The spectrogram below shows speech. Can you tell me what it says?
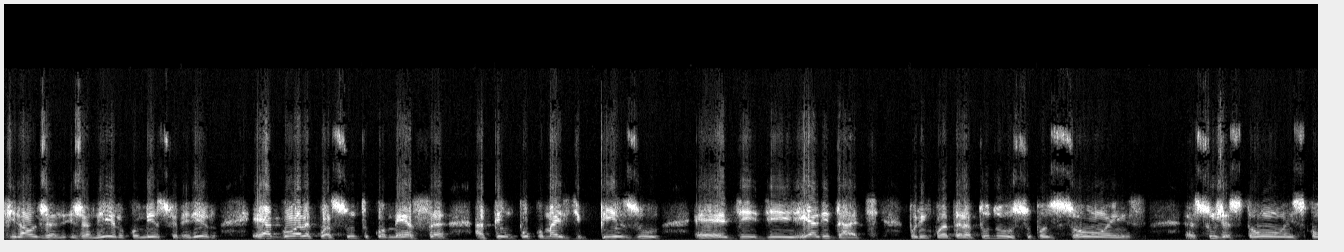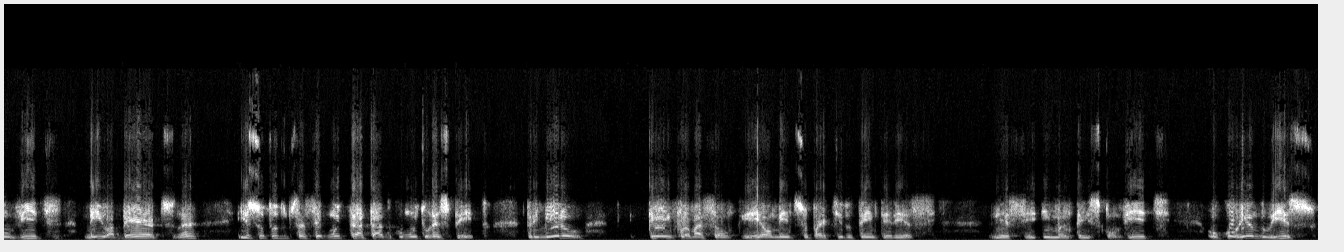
final de janeiro, começo de fevereiro, é agora que o assunto começa a ter um pouco mais de peso é, de, de realidade. Por enquanto era tudo suposições, eh, sugestões, convites meio abertos, né? Isso tudo precisa ser muito tratado com muito respeito. Primeiro, ter a informação que realmente o partido tem interesse nesse, em manter esse convite. Ocorrendo isso,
